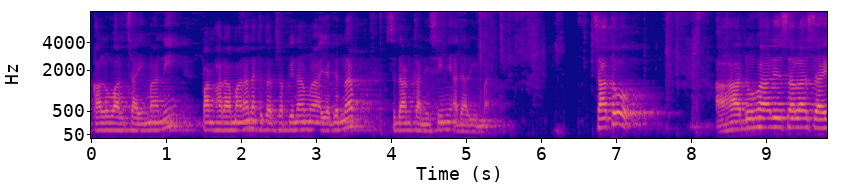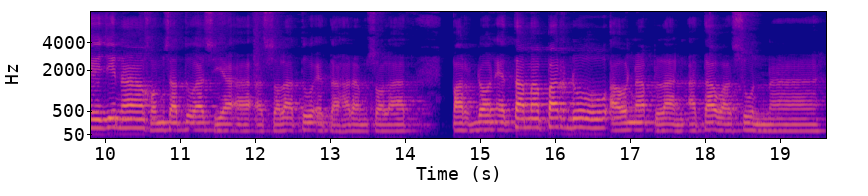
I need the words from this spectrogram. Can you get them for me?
keluar cai mani pangharamanana kita bisa nama aya genap sedangkan di sini ada lima. Satu Ahuha salah sayaijina khomsatu satu as-salatu eta haram salat. Pardon etama pardu anaplan atawa sunnah.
